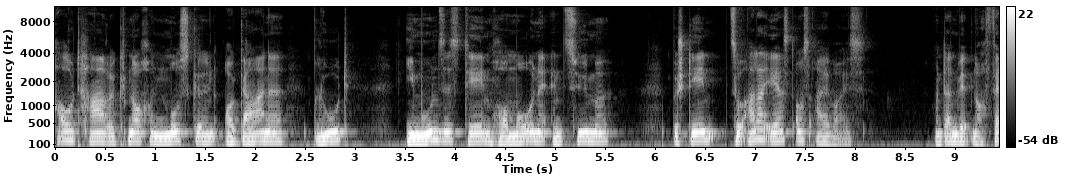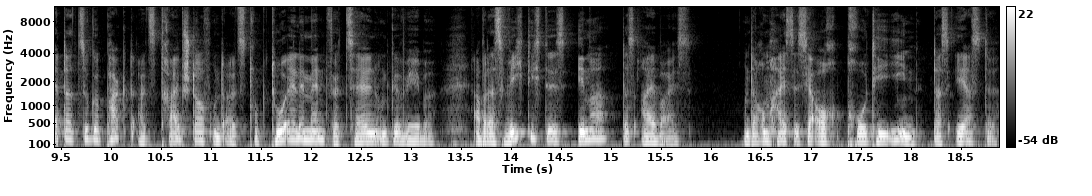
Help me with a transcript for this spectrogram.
Haut, Haare, Knochen, Muskeln, Organe, Blut, Immunsystem, Hormone, Enzyme bestehen zuallererst aus Eiweiß. Und dann wird noch Fett dazu gepackt als Treibstoff und als Strukturelement für Zellen und Gewebe. Aber das Wichtigste ist immer das Eiweiß. Und darum heißt es ja auch Protein, das erste.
